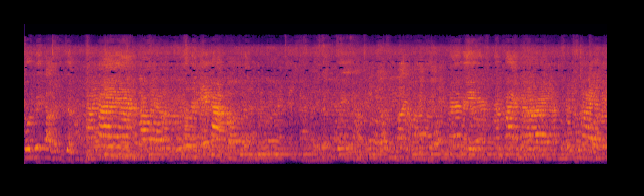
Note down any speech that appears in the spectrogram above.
tôi biết là hình chừng Thank you.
